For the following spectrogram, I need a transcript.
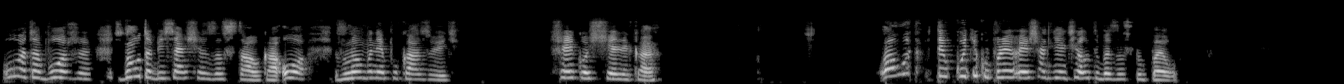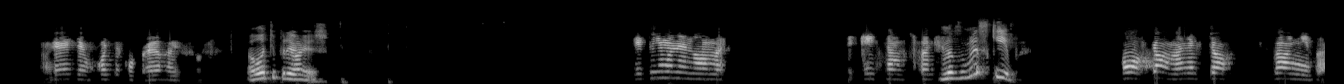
О, та боже, знову та бісяща заставка. О, знову мене показують. Ще якогось челіка. А от ти в кутіку пригаєш, а для чого тебе заступив. я йди в котику пригаю. А от і пригаєш. Який в мене номер? Який там скажи. Нажми скіп. О, все, в мене все. Все ніби.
